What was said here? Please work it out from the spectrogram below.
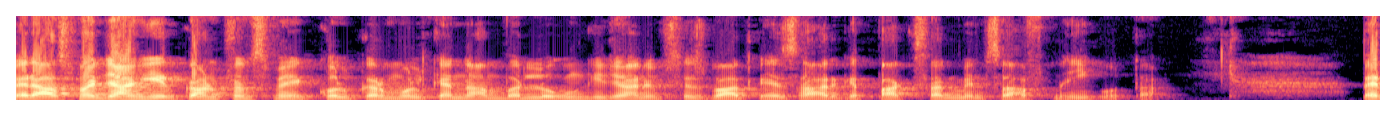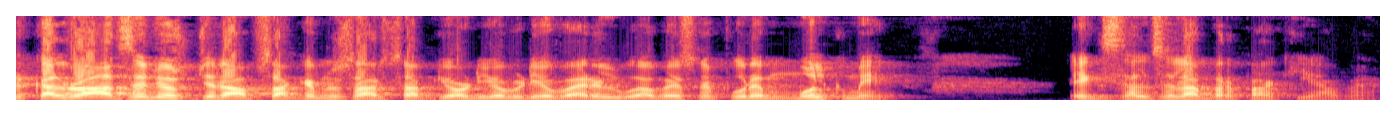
फिर आसमा जहांगीर कॉन्फ्रेंस में खुलकर मुल्क के नामवर लोगों की जानब से इस बात का इजहार कि पाकिस्तान में इंसाफ नहीं होता। फिर कल रात से जो जनाब साकिब निसार साहब की ऑडियो वीडियो वायरल हुआ, वह इसने पूरे मुल्क में एक जलजिला बर्पा किया हुआ है।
